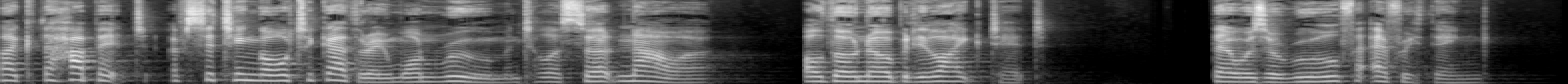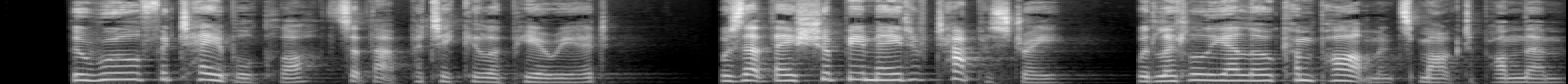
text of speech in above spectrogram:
like the habit of sitting all together in one room until a certain hour, although nobody liked it. There was a rule for everything. The rule for tablecloths at that particular period was that they should be made of tapestry with little yellow compartments marked upon them,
